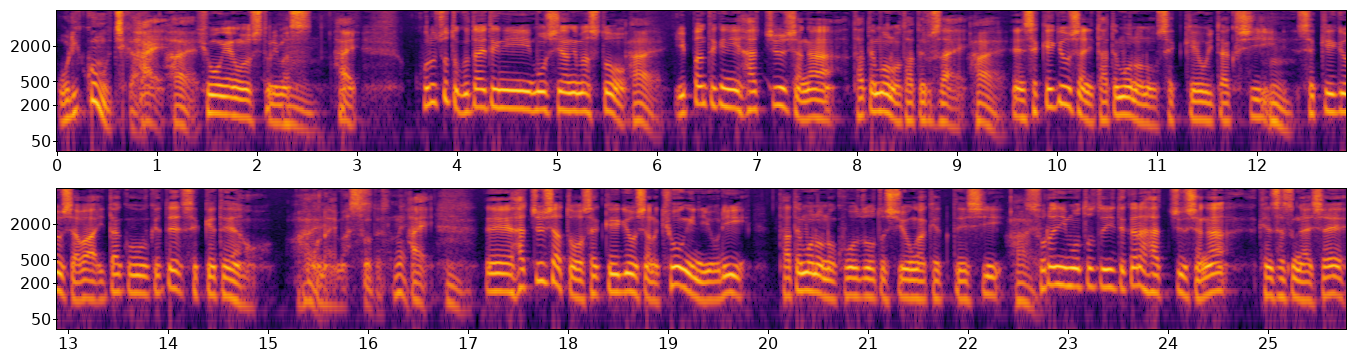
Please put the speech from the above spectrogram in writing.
織り込む力はい。はい、表現をしております。うん、はい。これをちょっと具体的に申し上げますと、はい、一般的に発注者が建物を建てる際、はい、え設計業者に建物の設計を委託し、うん、設計業者は委託を受けて設計提案を行います。はい、そうですね。はい、うん、発注者と設計業者の協議により、建物の構造と仕様が決定し、はい、それに基づいてから発注者が建設会社へ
